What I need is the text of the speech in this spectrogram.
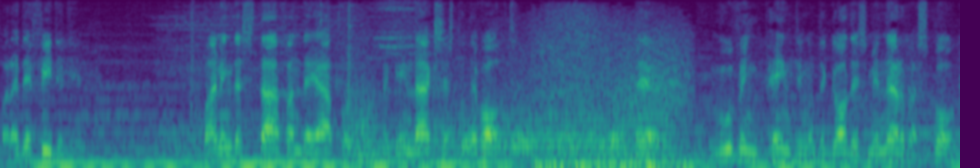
but I defeated him. Combining the staff and the apple, I gained access to the vault. There, a moving painting of the goddess Minerva spoke.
